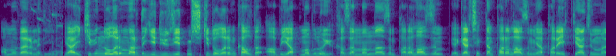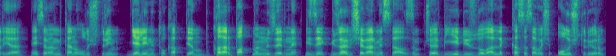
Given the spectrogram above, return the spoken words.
Ama vermedi yine. Ya 2000 dolarım vardı 772 dolarım kaldı. Abi yapma bunu kazanmam lazım para lazım. Ya gerçekten para lazım ya para ihtiyacım var ya. Neyse ben bir tane oluşturayım. Geleni tokatlayalım. Bu kadar batmanın üzerine bize güzel bir şey vermesi lazım. Şöyle bir 700 dolarlık kasa savaşı oluşturuyorum.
